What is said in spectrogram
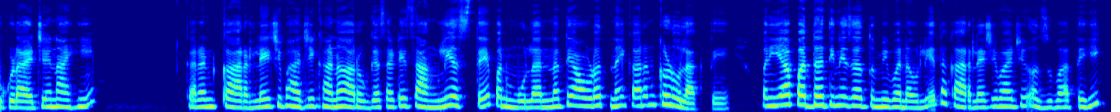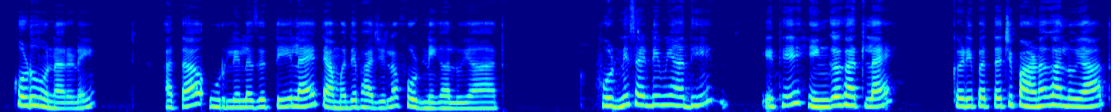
उकडायचे नाही. कारण कारल्याची भाजी खाणं आरोग्यासाठी चांगली असते, पण मुलांना ते आवडत नाही कारण कडू लागते. पण या पद्धतीने जर तुम्ही बनवली, तर कारल्याची भाजी अजिबातही कडू होणार नाही. आता उरलेलं जे तेल आहे, त्यामध्ये भाजीला फोडणी घालूयात. फोडणीसाठी मी आधी इथे हिंग घातलाय, कढीपत्त्याची पानं घालूयात.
